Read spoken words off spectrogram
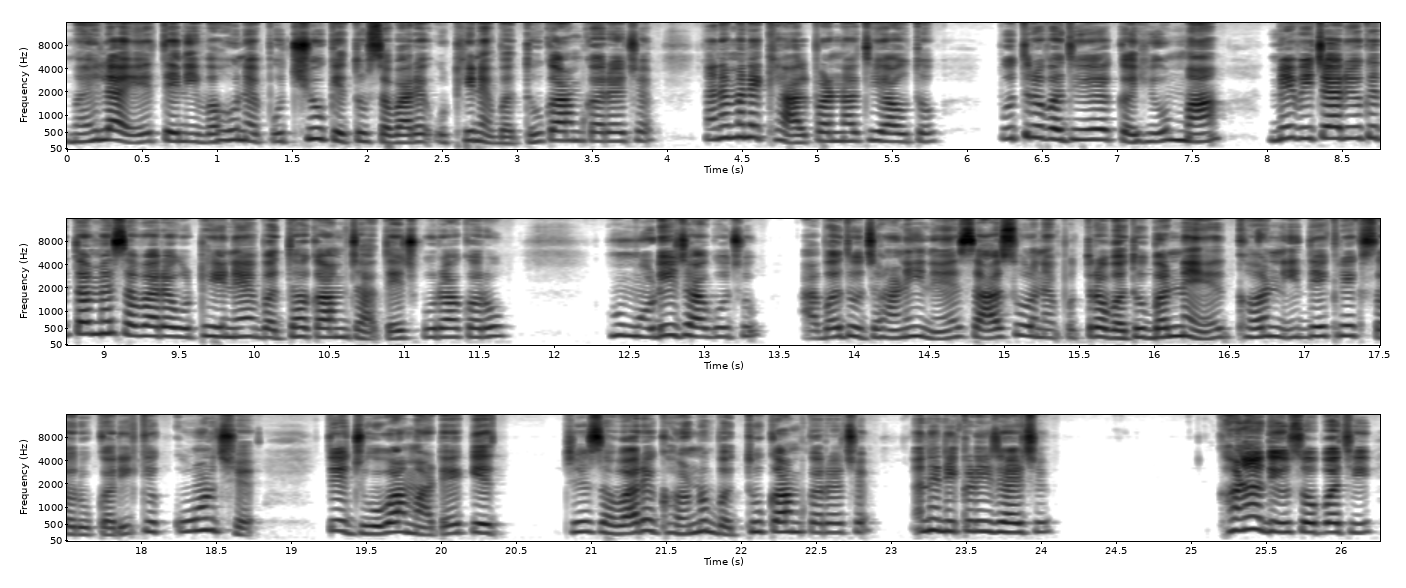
મહિલાએ તેની વહુને પૂછ્યું કે તું સવારે ઉઠીને બધું કામ કરે છે અને મને ખ્યાલ પણ નથી આવતો. પુત્રવધુએ કહ્યું, માં, મેં વિચાર્યું કે તમે સવારે ઉઠીને બધા કામ જાતે જ પૂરા કરો. હું મોડી જાગું છું. આ બધું જાણીને સાસુ અને પુત્રવધુ બંનેએ ઘરની દેખરેખ શરૂ કરી કે કોણ છે તે જોવા માટે કે જે સવારે ઘરનું બધું કામ કરે છે અને નીકળી જાય છે. ઘણા દિવસો પછી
